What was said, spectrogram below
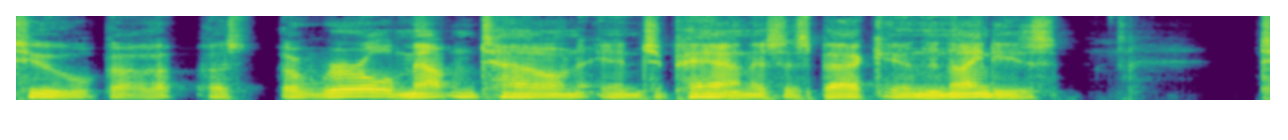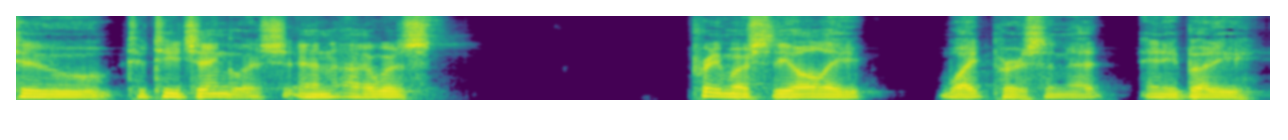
to uh, a, a, rural mountain town in Japan. This is back in the 90s to, to teach English. And I was pretty much the only white person that anybody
